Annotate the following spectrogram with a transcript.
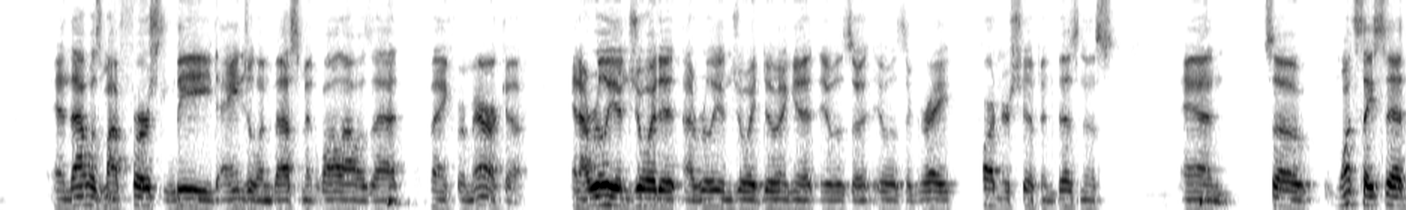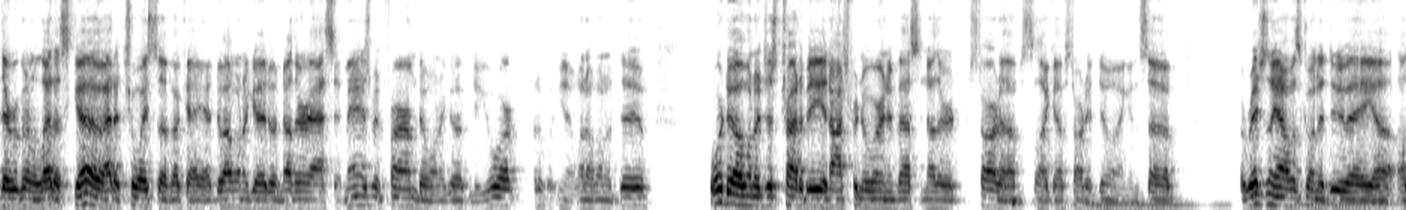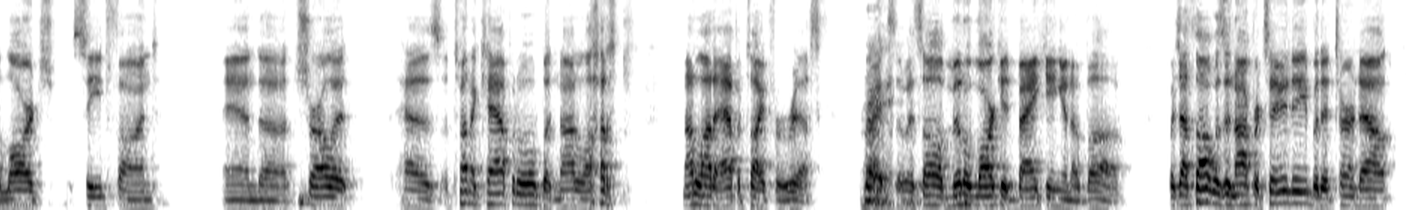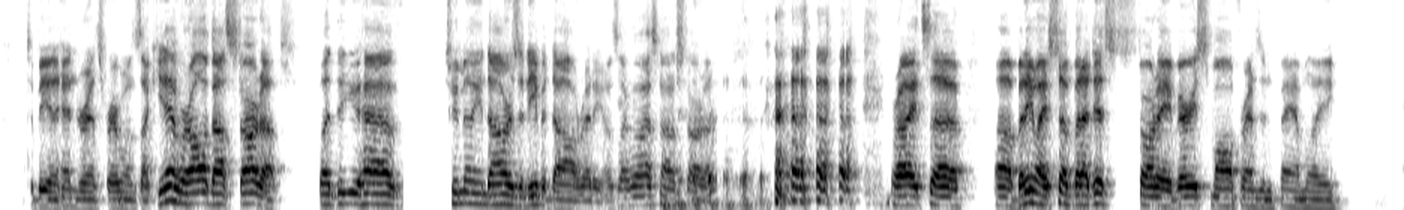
and that was my first lead angel investment while I was at Bank of America, and I really enjoyed it. I really enjoyed doing it. It was a it was a great partnership in business, and so once they said they were going to let us go, I had a choice of okay, do I want to go to another asset management firm? Do I want to go up to New York? You know what I want to do, or do I want to just try to be an entrepreneur and invest in other startups like I've started doing? And so originally I was going to do a a large seed fund, and uh, Charlotte has a ton of capital, but not a lot of not a lot of appetite for risk. Right. right. So it's all middle market banking and above, which I thought was an opportunity, but it turned out to be a hindrance for everyone's like, yeah, we're all about startups, but do you have $2 million in EBITDA already? I was like, well, that's not a startup. right. So, uh, but anyway, so, but I did start a very small friends and family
